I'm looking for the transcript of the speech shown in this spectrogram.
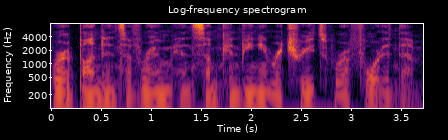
where abundance of room and some convenient retreats were afforded them.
